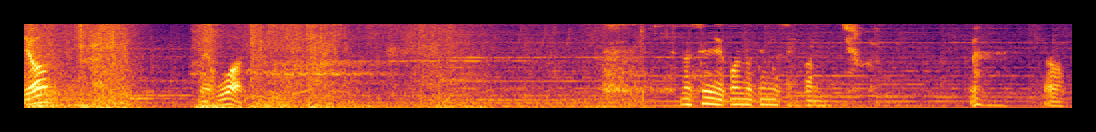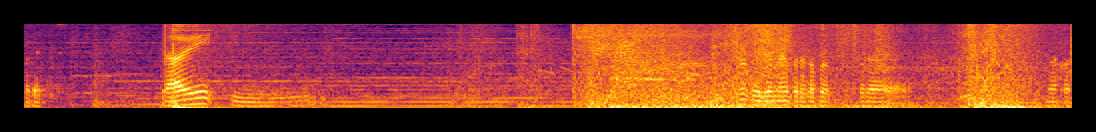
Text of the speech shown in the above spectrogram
Yo. Me what? No sé de cuándo tengo ese farm. Vamos por esto. Daddy y. Creo que yo me voy por acá por. por eh, mejor.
